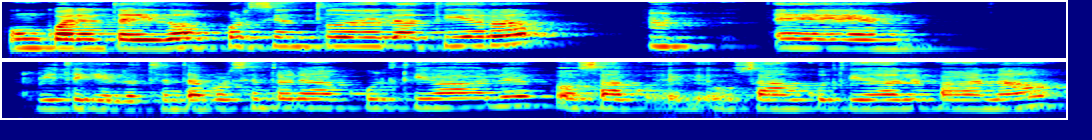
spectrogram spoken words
un 42% de la tierra, eh, viste que el 80% era cultivable, o sea, eh, usaban cultivable para ganado,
